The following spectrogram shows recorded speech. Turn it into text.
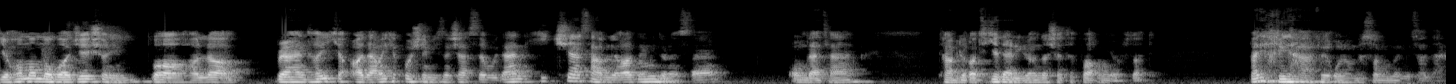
یهو ما مواجه شدیم با حالا برند هایی که آدمایی که پشت میز نشسته بودن هیچی از تبلیغات نمی‌دونستن. عمدتا تبلیغاتی که در ایران داشت اتفاق میافتاد. ولی خیلی حرفای قلمبه سلمبه می‌زدن.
